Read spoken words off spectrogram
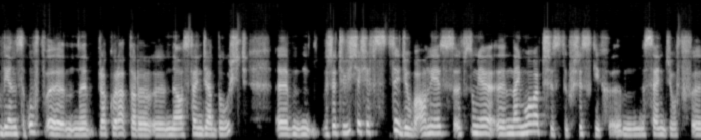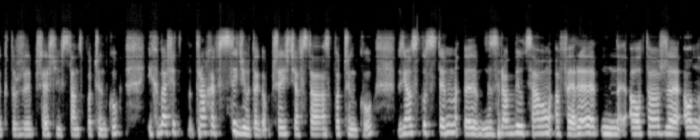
Więc ów y, prokurator, y, neosędzia Duść, y, rzeczywiście się wstydził, bo on jest w sumie y, najmłodszy z tych wszystkich y, sędziów, y, którzy przeszli w stan spoczynku i chyba się trochę wstydził tego przejścia w stan spoczynku. W związku z tym zrobił całą aferę o to, że on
